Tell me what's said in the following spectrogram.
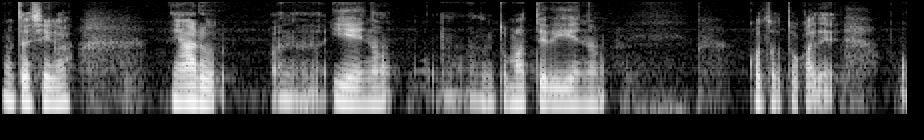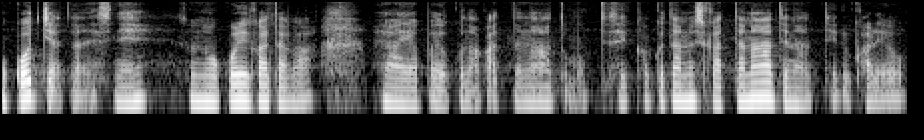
私が、ね、あるあの家の泊まってる家のこととかで怒っちゃったんですね。その怒り方がやっぱ良くなかったなと思ってせっかく楽しかったなってなってる彼を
